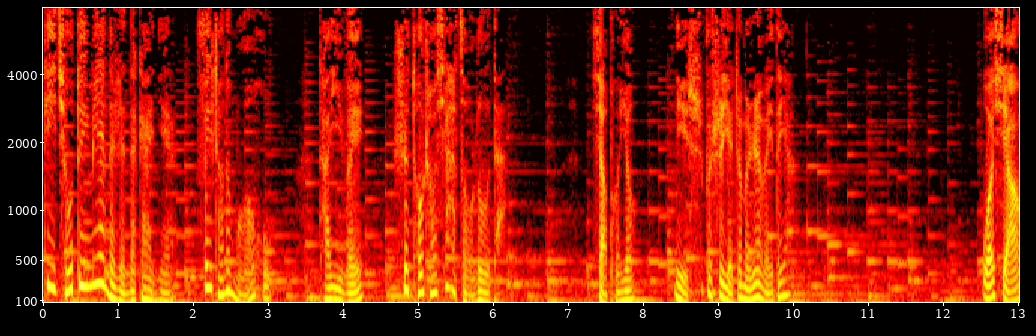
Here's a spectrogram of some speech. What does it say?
地球对面的人的概念非常的模糊，她以为。是头朝下走路的，小朋友，你是不是也这么认为的呀？我想，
